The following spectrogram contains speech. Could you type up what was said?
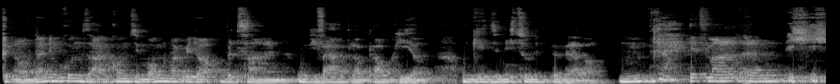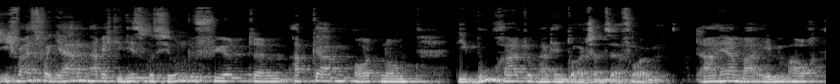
Genau, und dann dem Kunden sagen, kommen Sie morgen mal wieder bezahlen und die Ware bleibt auch hier und gehen Sie nicht zum Mitbewerber. Mhm. Ja. Jetzt mal, ähm, ich, ich, ich weiß, vor Jahren habe ich die Diskussion geführt, ähm, Abgabenordnung, die Buchhaltung hat in Deutschland zu erfolgen. Daher war eben auch,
